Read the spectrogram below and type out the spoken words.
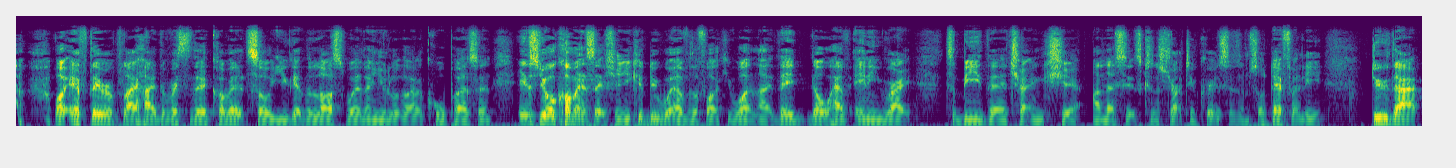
or if they reply, hide the rest of their comments so you get the last word and you look like a cool person. It's your comment section. You can do whatever the fuck you want. Like they don't have any right to be there chatting shit unless it's constructive criticism. So definitely do that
